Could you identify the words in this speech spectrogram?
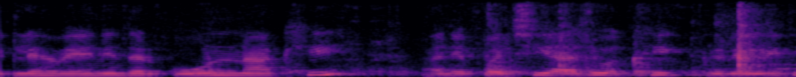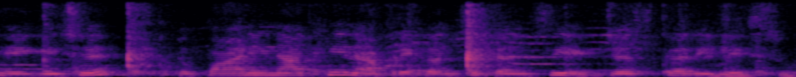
એટલે હવે એની અંદર કોર્ન નાખી અને પછી આ જો થીક ગ્રેવી થઈ ગઈ છે, તો પાણી નાખીને આપણે કન્સિસ્ટન્સી એડજસ્ટ કરી લઈશું.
